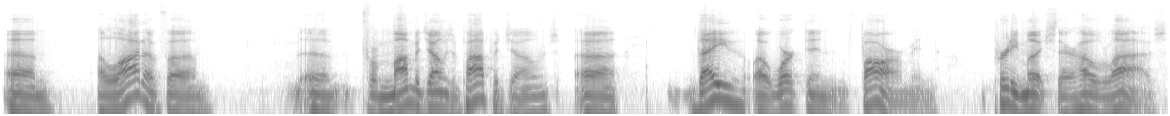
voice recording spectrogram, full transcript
um, a lot of, um, uh, from Mama Jones and Papa Jones, uh, they uh, worked in farming pretty much their whole lives.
